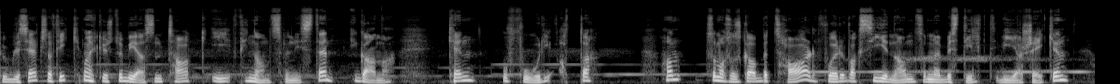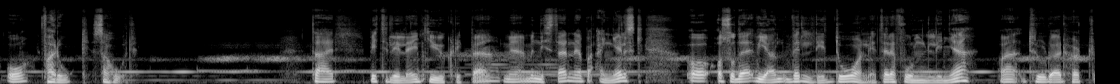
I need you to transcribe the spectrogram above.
publisert, så fikk Markus Tobiassen tak i finansministeren i Ghana, Ken Ofori Atta. Han som også skal betale for vaksinene som er bestilt via sjeiken, og Farouk Sahur. Dette bitte lille intervjuklippet med ministeren er på engelsk, og også det via en veldig dårlig telefonlinje. Og jeg tror du har hørt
